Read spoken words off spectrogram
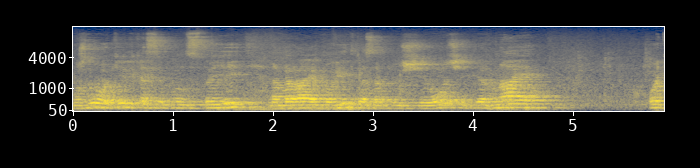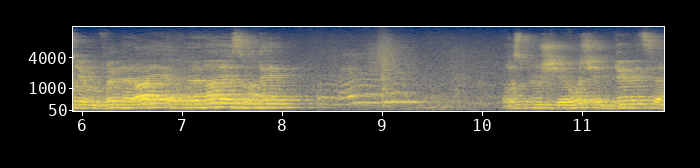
можливо, кілька секунд стоїть, набирає повітря, заплющує очі, пірнає, потім винирає, виринає з води, розплющує очі, дивиться,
